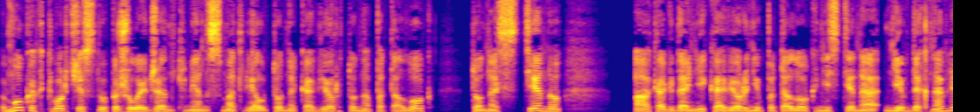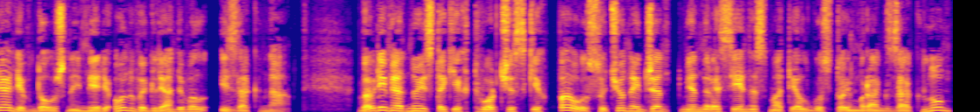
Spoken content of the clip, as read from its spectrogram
В муках творчества пожилой джентльмен смотрел то на ковер, то на потолок, то на стену, а когда ни ковер, ни потолок, ни стена не вдохновляли в должной мере, он выглядывал из окна. Во время одной из таких творческих пауз ученый джентльмен рассеянно смотрел густой мрак за окном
